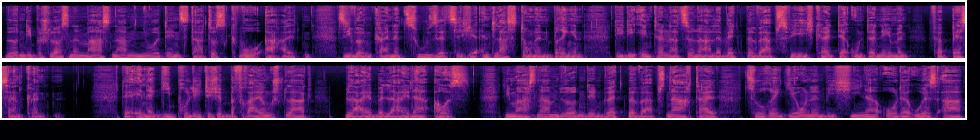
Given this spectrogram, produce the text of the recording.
würden die beschlossenen Maßnahmen nur den Status quo erhalten. Sie würden keine zusätzliche Entlastungen bringen, die die internationale Wettbewerbsfähigkeit der Unternehmen verbessern könnten. Der energiepolitische Befreiungsschlag bleibe leider aus. Die Maßnahmen würden den Wettbewerbsnachteil zu Regionen wie China oder USA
